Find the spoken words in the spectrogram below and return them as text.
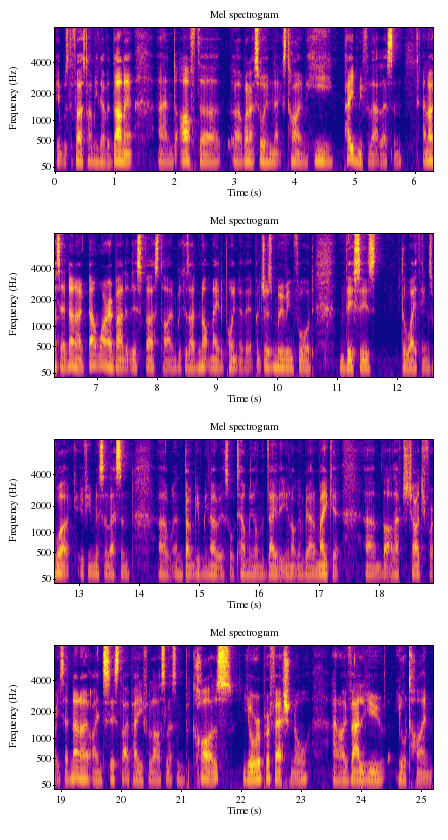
it was the first time he'd ever done it. And after, uh, when I saw him next time, he paid me for that lesson. And I said, no, no, don't worry about it this first time because I'd not made a point of it. But just moving forward, this is the way things work. If you miss a lesson uh, and don't give me notice or tell me on the day that you're not going to be able to make it, um, that I'll have to charge you for it. He said, No, no, I insist that I pay you for last lesson because you're a professional and I value your time.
